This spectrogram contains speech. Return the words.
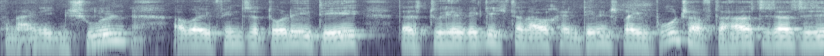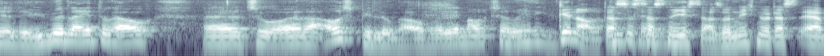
von einigen Schulen, ja, ja. aber ich finde es eine tolle Idee, dass du hier wirklich dann auch einen dementsprechenden Botschafter hast. Das heißt, das ist ja die Überleitung auch äh, zu eurer Ausbildung auch, weil ihr macht ja richtig. Genau, das ist das nächste. Also nicht nur, dass der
